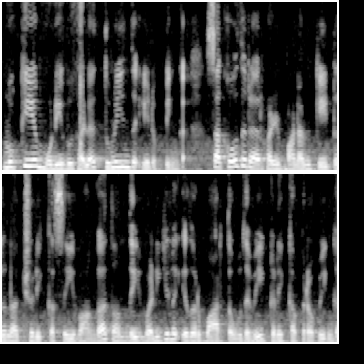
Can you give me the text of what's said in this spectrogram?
முக்கிய முடிவுகளை துணிந்து எடுப்பீங்க. சகோதரர்கள் பணம் கேட்டு நச்சரிக்கை செய்வாங்க. தந்தை வழியில் எதிர்பார்த்த உதவி கிடைக்க பெறுவீங்க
